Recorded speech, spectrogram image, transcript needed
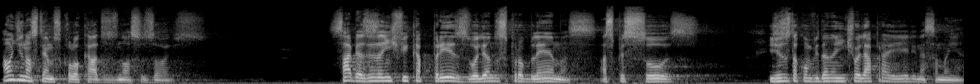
Aonde nós temos colocado os nossos olhos? Sabe, às vezes a gente fica preso olhando os problemas, as pessoas. E Jesus está convidando a gente a olhar para Ele nessa manhã,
